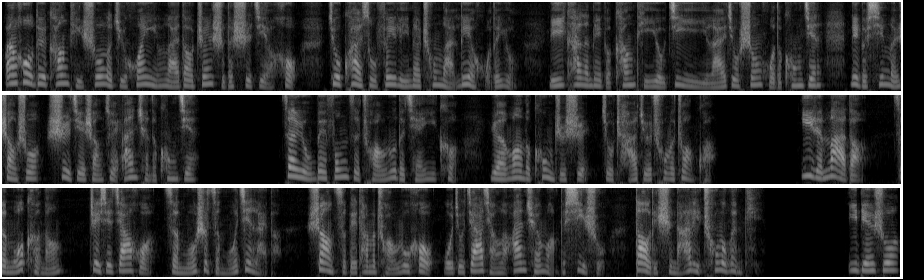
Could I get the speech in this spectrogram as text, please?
安后对康体说了句“欢迎来到真实的世界”后，就快速飞离那充满烈火的蛹，离开了那个康体有记忆以来就生活的空间。那个新闻上说世界上最安全的空间。在蛹被疯子闯入的前一刻，远望的控制室就察觉出了状况。一人骂道：“怎么可能？”这些家伙怎么是怎么进来的？上次被他们闯入后，我就加强了安全网的系数，到底是哪里出了问题？一边说，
